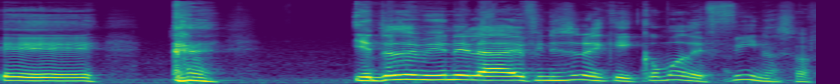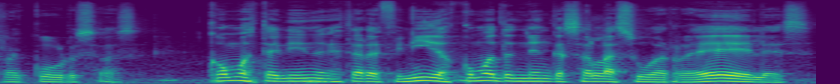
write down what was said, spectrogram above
Eh, y entonces viene la definición de que cómo defino esos recursos. ¿Cómo tendrían que estar definidos? ¿Cómo tendrían que ser las URLs?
